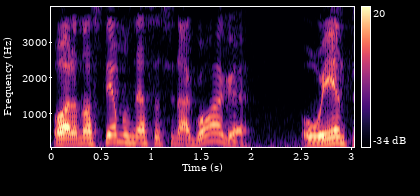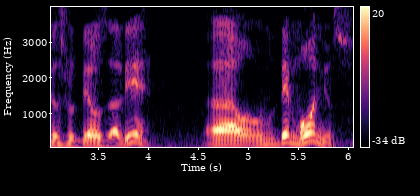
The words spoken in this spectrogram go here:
Ora, nós temos nessa sinagoga, ou entre os judeus ali, uh, um, demônios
